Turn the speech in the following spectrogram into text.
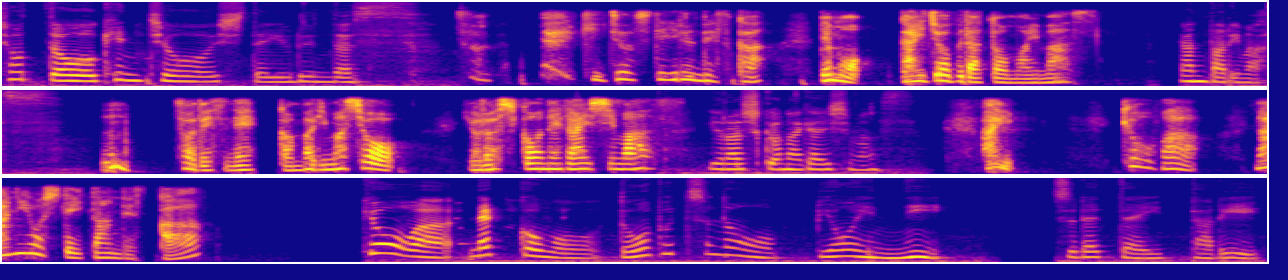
ちょっと緊張しているんです。緊張しているんですか？でも大丈夫だと思います。頑張ります。そうですね頑張りましょうよろしくお願いしますよろしくお願いします。はい今日は何をしていたんですか？今日は猫を動物の病院に連れて行ったり、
